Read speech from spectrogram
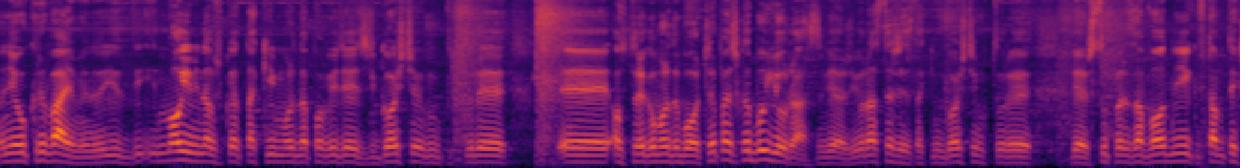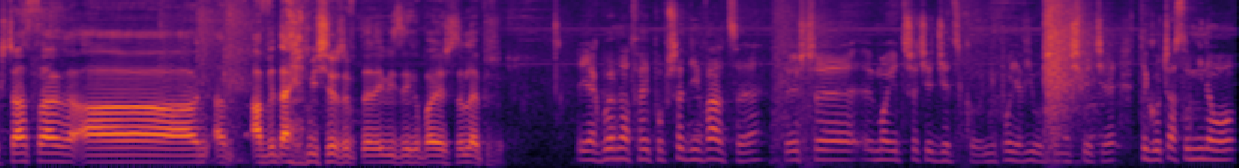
no nie ukrywajmy. No moim na przykład takim można powiedzieć gościem, który, e, od którego można było czerpać, na był Juras, wiesz. Juras też jest takim gościem, który, wiesz, super zawodnik w tamtych czasach, a, a, a wydaje mi się, że w telewizji chyba jeszcze lepszy. Jak byłem na Twojej poprzedniej walce, to jeszcze moje trzecie dziecko nie pojawiło się na świecie. Tego czasu minęło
